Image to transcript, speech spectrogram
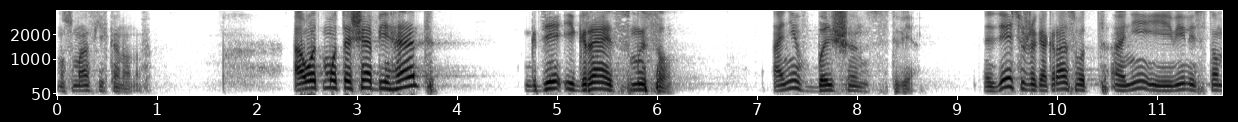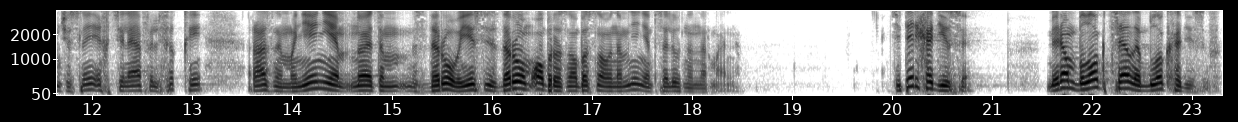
мусульманских канонов. А вот муташабихат, где играет смысл, они в большинстве. Здесь уже как раз вот они и явились в том числе ихтиляф аль разным мнениям, но это здорово. Если здоровым образом обосновано мнение, абсолютно нормально. Теперь хадисы. Берем блок, целый блок хадисов.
